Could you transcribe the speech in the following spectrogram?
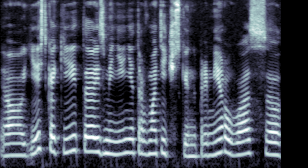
есть какие-то изменения травматические. Например, у вас э,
